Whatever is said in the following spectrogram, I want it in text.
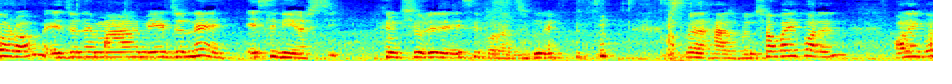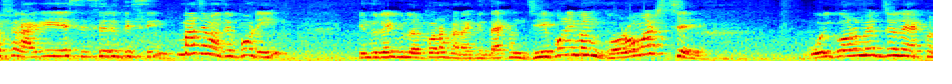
গরম এই জন্য মা আর মেয়ের জন্য এসি নিয়ে আসছি। শরীরে এসি পরার জন্য। আপনারা হাসবেন, সবাই পড়েন। অনেক বছর আগে এসি ছেড়ে দিছি। মাঝে মাঝে পড়ি, কিন্তু রেগুলার পড়া হয় না। কিন্তু এখন যে পরিমাণ গরম আসছে, ওই গরমের জন্য এখন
